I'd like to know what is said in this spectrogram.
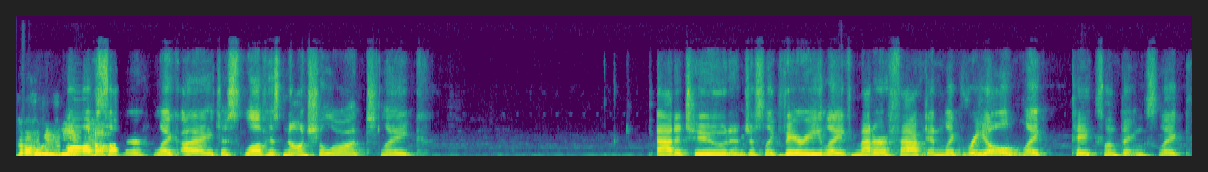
Bob cup. Sutter. Like I just love his nonchalant like attitude and just like very like matter of fact and like real like takes on things. Like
